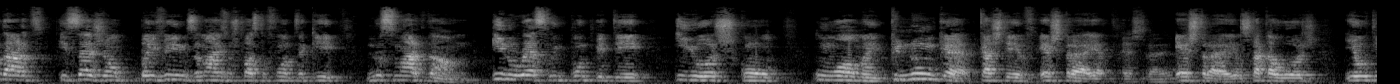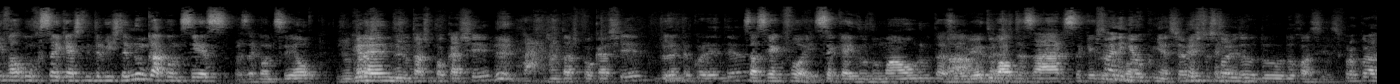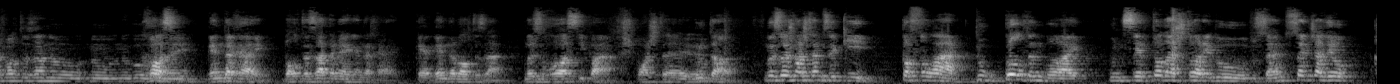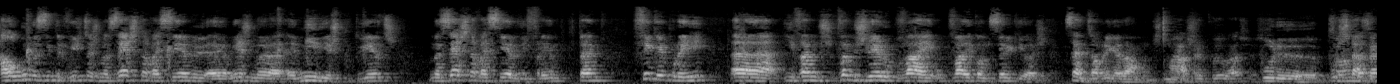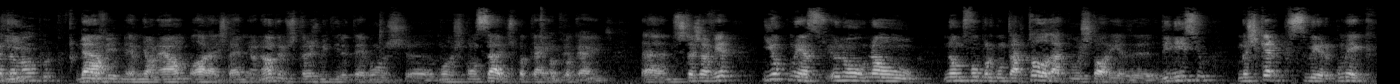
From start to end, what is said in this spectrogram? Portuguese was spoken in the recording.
Boa tarde e sejam bem-vindos a mais um Espaço de Fontes aqui no SmackDown e no Wrestling.pt e hoje com um homem que nunca cá esteve, é estreia. É estreia. É estreia, ele está cá hoje. Eu tive algum receio que esta entrevista nunca acontecesse, mas aconteceu. Juntaste, Grande. juntaste para o cachê, juntaste para o cachê durante a quarentena. Sabe o que é que foi? Saquei do, do Mauro, estás a Ah, ver? Do. Baltazar, saquei do Também ninguém o conhece, já viste a história do, do, do Rossi. Se procurares lá no, no, no Google. Rossi, também- Ganda Rei. Baltazar também é Ganda Rei. Que é Ganda Baltazar. Mas o Rossi, pá, resposta É. brutal. Mas hoje nós estamos aqui para falar do Golden Boy, conhecer toda a história do, do Santos. O Santos já deu algumas entrevistas, mas esta vai ser a mesma a mídias portugueses, mas esta vai ser diferente. Portanto, fiquem por aí ah, e vamos, vamos ver o que, vai, o que vai acontecer aqui hoje. Santos, obrigadão, antes de Ah, mais, tranquilo, achas? por, eh, por aperta aqui. mão porque. Não, Covid, é melhor não. Ora, isto é melhor não. Temos de transmitir até bons, eh, bons conselhos para quem, para quem eh, nos esteja a ver. E eu começo, eu não, não, não te vou perguntar toda a tua história de, de início, mas quero perceber como é que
